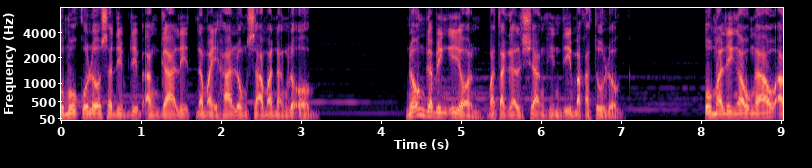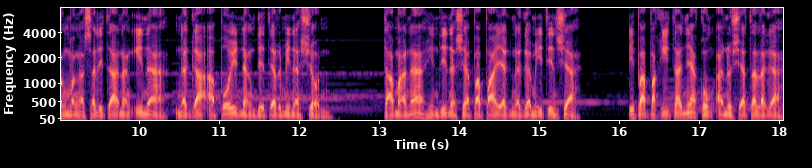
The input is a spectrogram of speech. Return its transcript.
Kumukulo sa dibdib ang galit na may halong sama ng loob. Noong gabing iyon, matagal siyang hindi makatulog. Umalingaw-ngaw ang mga salita ng ina, nag-aapoy ng determinasyon. Tama na, hindi na siya papayag na gamitin siya. Ipapakita niya kung ano siya talaga.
